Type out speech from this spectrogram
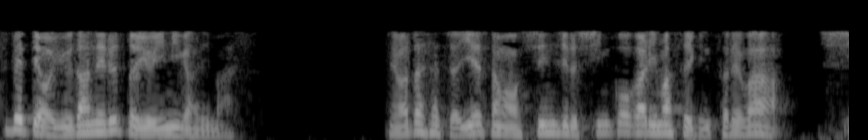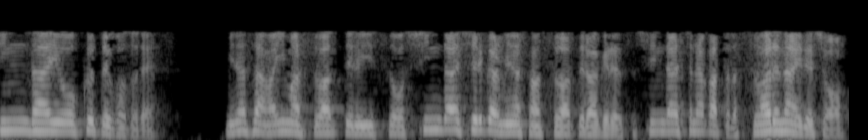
すべてを委ねるという意味があります。私たちはイエス様を信じる信仰がありますときに、それは信頼を置くということです。皆さんが今座っている椅子を信頼してるから皆さん座ってるわけです。信頼してなかったら座れないでしょ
